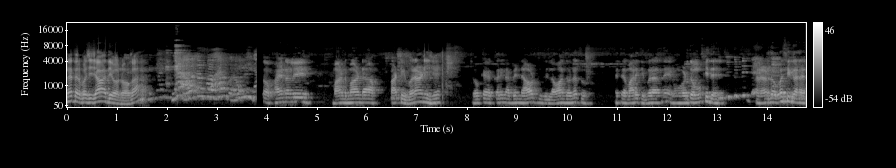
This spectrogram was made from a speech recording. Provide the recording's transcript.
નહીતર પછી જવા દેવાનો ના તો ફાઇનલી માંડ માંડ આ પાર્ટી ભરાણી છે. જોકે કરીના બેનને આવડતું એટલે વાંધો નહોતું. એટલે મારીથી ભરાત નહીં, હું અડધો મૂકી દે અને અડધો પછી કરે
